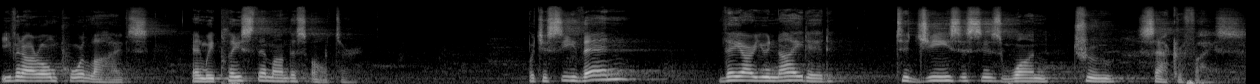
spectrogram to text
even our own poor lives, and we place them on this altar. But you see, then they are united to Jesus' one true sacrifice.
